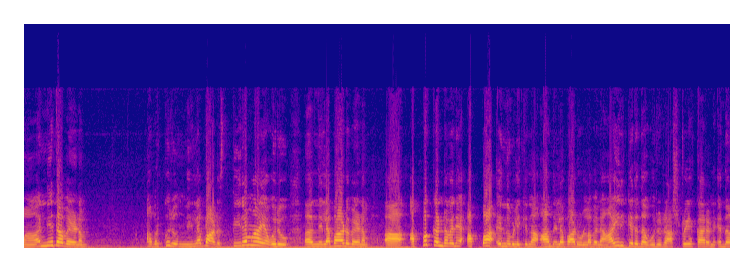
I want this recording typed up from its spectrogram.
മാന്യത വേണം. അവർക്കൊരു നിലപാട് സ്ഥിരമായ ഒരു നിലപാട് വേണം. അപ്പ കണ്ടവനെ അപ്പ എന്ന് വിളിക്കുന്ന ആ നിലപാടുള്ളവനായിരിക്കരുത് ഒരു രാഷ്ട്രീയക്കാരൻ എന്ന്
